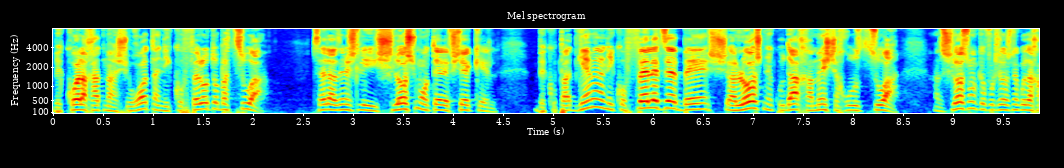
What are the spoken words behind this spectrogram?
בכל אחת מהשורות, אני כופל אותו בתשואה. בסדר? אז אם יש לי 300 אלף שקל בקופת גמל, אני כופל את זה ב-3.5% תשואה. אז 300 כפול 3.5.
